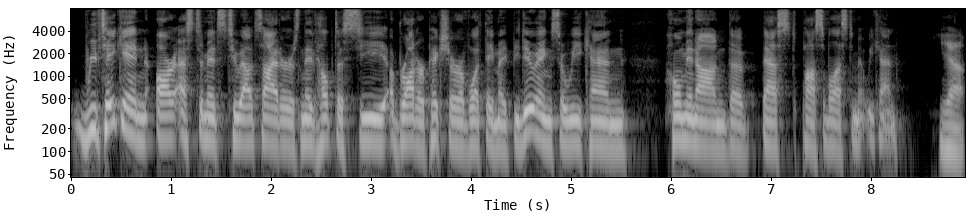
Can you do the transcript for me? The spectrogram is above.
We've taken our estimates to outsiders and they've helped us see a broader picture of what they might be doing so we can home in on the best possible estimate we can. Yeah.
